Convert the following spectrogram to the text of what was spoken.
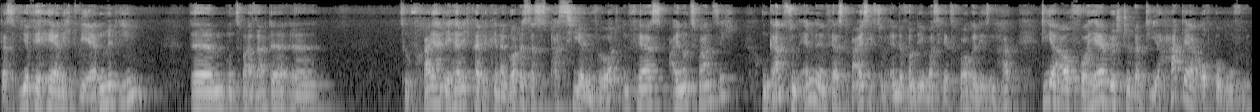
dass wir verherrlicht werden mit ihm. Ähm, und zwar sagt er, äh, zur Freiheit der Herrlichkeit der Kinder Gottes, dass es passieren wird, in Vers 21. Und ganz zum Ende, in Vers 30, zum Ende von dem, was ich jetzt vorgelesen habe, die er auch vorherbestimmt hat, die hat er auch berufen.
